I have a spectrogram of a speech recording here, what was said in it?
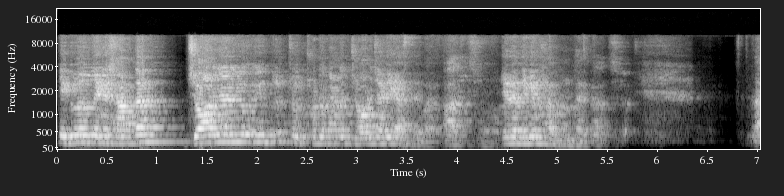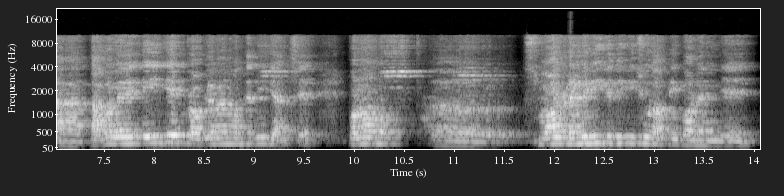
এগুলো থেকে সাবধান। জ্বর জারিও কিন্তু ছোটখাটো জ্বর জারি আসতে পারে। আচ্ছা। এটা থেকে সাবধান থাকবে আচ্ছা। তাহলে এই যে প্রবলেমের মধ্যে দিয়ে যাচ্ছে কোনো স্মল রেমেডি যদি কিছু আপনি বলেন যে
